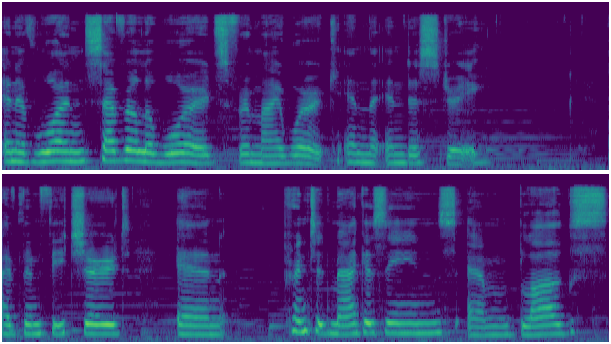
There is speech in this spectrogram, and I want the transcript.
and have won several awards for my work in the industry. I've been featured in printed magazines and blogs.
